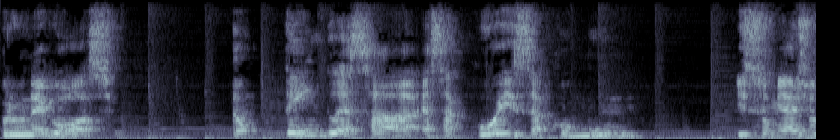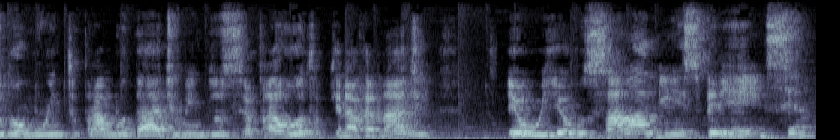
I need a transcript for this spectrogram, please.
para o negócio. Então, tendo essa, essa coisa comum, isso me ajudou muito para mudar de uma indústria para outra, porque na verdade eu ia usar a minha experiência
